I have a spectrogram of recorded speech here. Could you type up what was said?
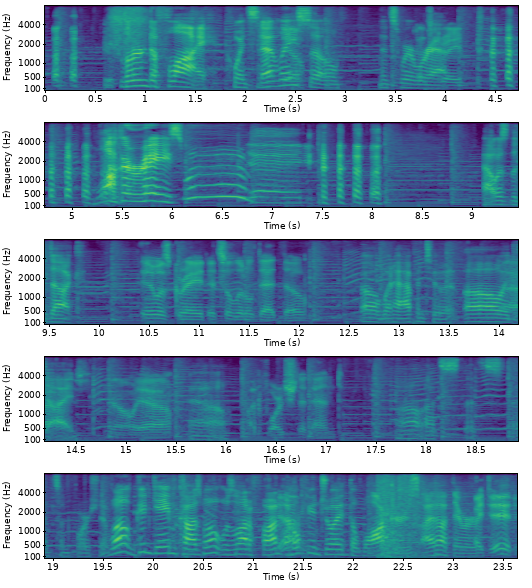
learned to fly. Coincidentally, Yeah. so that's where we're at. Walker race. Woo! Yay. How was the duck? it was great. It's a little dead though. Oh, what happened to it? Oh, it Uh, died. Know, yeah. Yeah. Unfortunate end. Well, that's that's that's unfortunate. Well, good game, Kosmo. It was a lot of fun. Yeah. I hope you enjoyed the walkers. I thought they were. I did.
